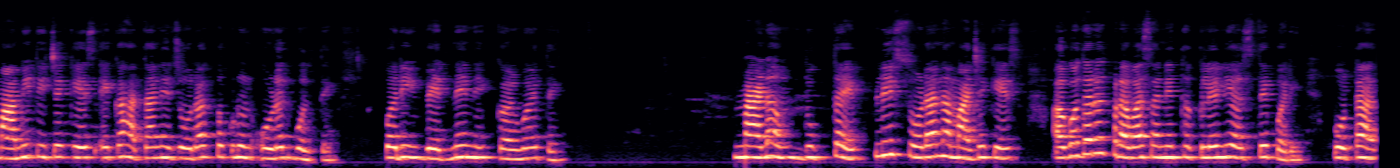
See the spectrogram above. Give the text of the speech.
मामी तिचे केस एका हाताने जोरात पकडून ओढत बोलते. परी वेदनेने कळवळते. मॅडम दुखतंय. प्लीज सोडा ना माझे केस. अगोदरच प्रवासाने थकलेली असते परी. पोटात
